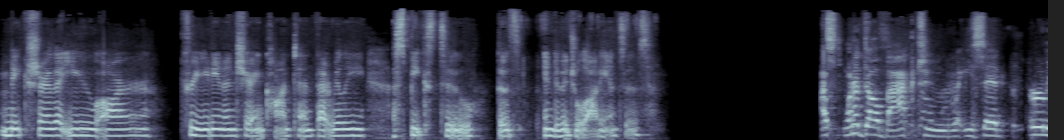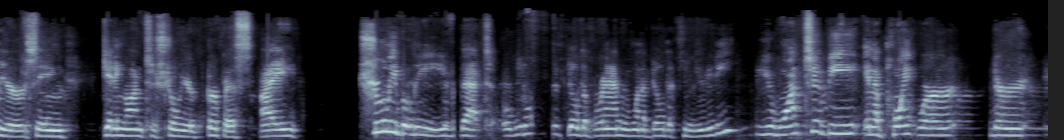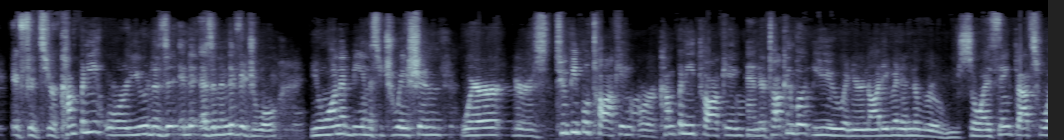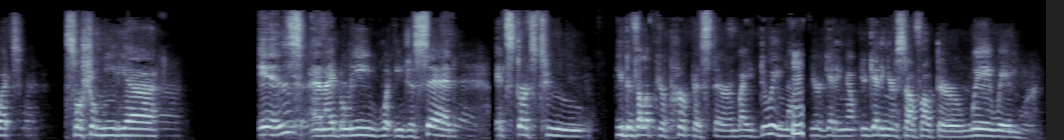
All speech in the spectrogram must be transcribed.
make sure that you are creating and sharing content that really uh, speaks to those individual audiences. I want to delve back to what you said earlier, saying getting on to show your purpose. I truly believe that we don't just build a brand, we want to build a community. You want to be in a point where there, if it's your company or you as, as an individual, you want to be in a situation where there's two people talking or a company talking and they're talking about you and you're not even in the room. So I think that's what social media is. And I believe what you just said, it starts to, you develop your purpose there. And by doing that, mm-hmm. you're getting out, you're getting yourself out there way, way more.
